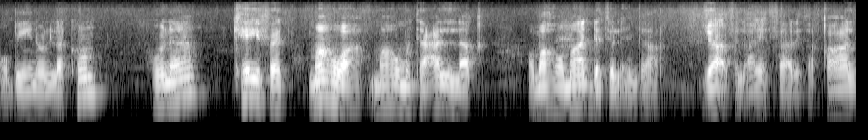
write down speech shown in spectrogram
مبين لكم. هنا كيف ما هو ما هو متعلق وما هو مادة الإنذار؟ جاء في الآية الثالثة قال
